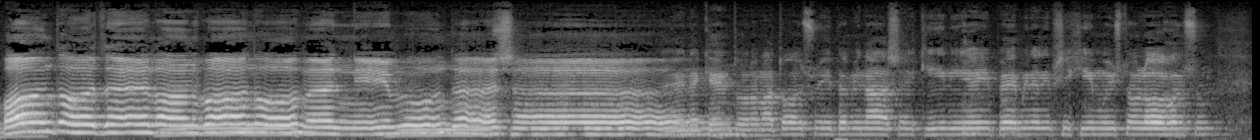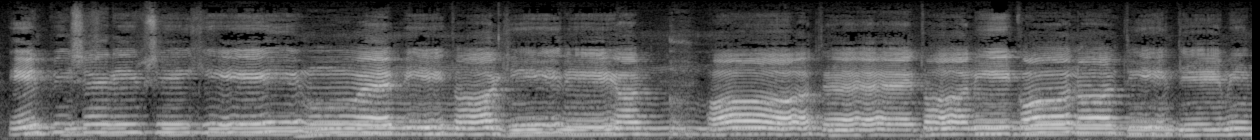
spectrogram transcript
πάντοτε λαμβανόμενοι το όνοματό σου υπεμεινάσε, Κύριε, υπέμεινεν η ψυχή μου εις τον λόγο σου. Ήλπισεν η ψυχή μου επί των Κύριων, ότε των εικόνων την τιμήν,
